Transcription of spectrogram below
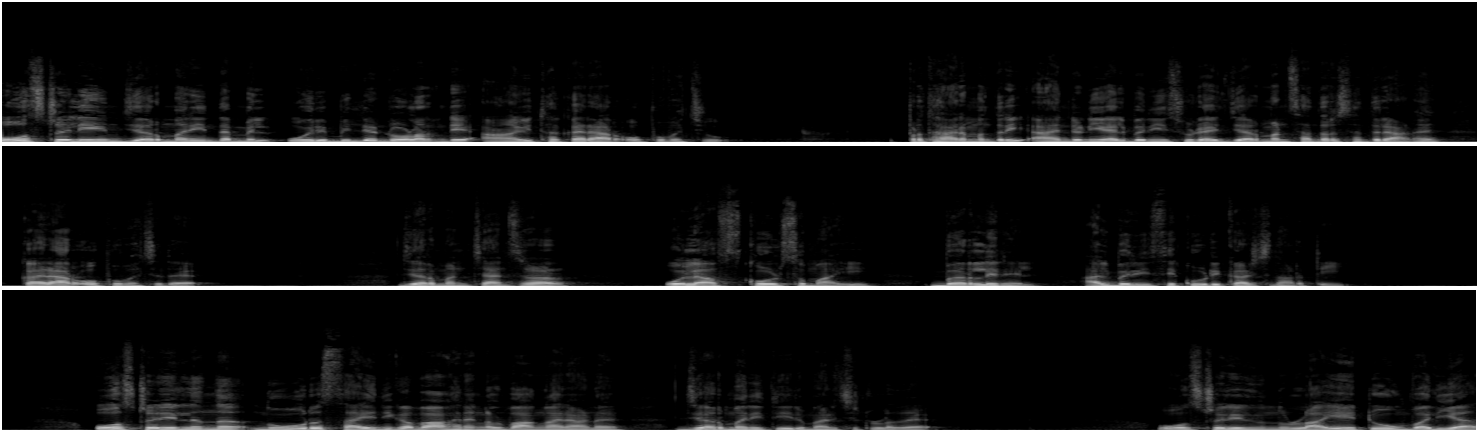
ഓസ്ട്രേലിയയും ജർമ്മനിയും തമ്മിൽ ഒരു ബില്യൺ ഡോളറിന്റെ ആയുധ കരാർ ഒപ്പുവച്ചു. പ്രധാനമന്ത്രി ആന്റണി അൽബനീസിയുടെ ജർമ്മൻ സന്ദർശനത്തിലാണ് കരാർ ഒപ്പുവച്ചത്. ജർമ്മൻ ചാൻസലർ ഒലാഫ് സ്കോൾസുമായി ബെർലിനിൽ അൽബനീസി കൂടിക്കാഴ്ച നടത്തി. ഓസ്ട്രേലിയയിൽ നിന്ന് നൂറ് സൈനിക വാഹനങ്ങൾ വാങ്ങാനാണ് ജർമ്മനി തീരുമാനിച്ചിട്ടുള്ളത്. ഓസ്ട്രേലിയയിൽ നിന്നുള്ള ഏറ്റവും വലിയ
